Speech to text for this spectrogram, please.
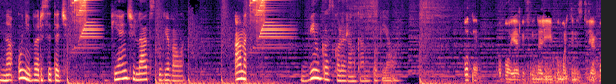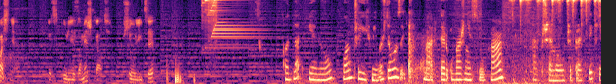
Na uniwersytecie 5 lat studiowała, a na winko z koleżankami popijała. Potem oboje wyfrunęli po Martyny studiach właśnie, by wspólnie zamieszkać przy ulicy Od lat wielu łączy ich miłość do muzyki. Marter uważnie słucha, a Przemo uczy praktyki.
